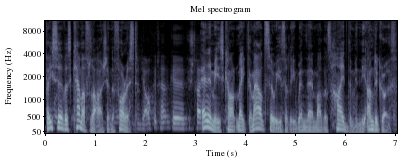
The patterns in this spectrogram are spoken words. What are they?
They serve as camouflage in the forest. Enemies can't make them out so easily when their mothers hide them in the undergrowth.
